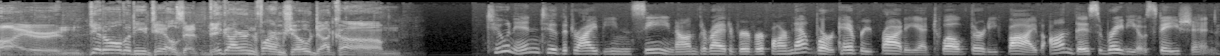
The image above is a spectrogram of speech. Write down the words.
Iron. Get all the details at BigIronFarmShow.com. Tune in to the Dry Bean Scene on the Red River Farm Network every Friday at 1235 on this radio station.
